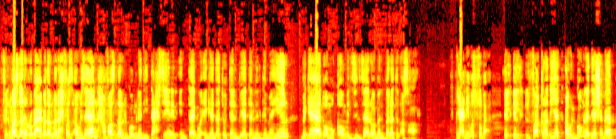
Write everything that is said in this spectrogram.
في المصدر الرباعي بدل ما نحفظ أوزان حفظنا الجملة دي تحسين الإنتاج واجادته تلبية للجماهير بجهاد ومقاومة زلزال وبلبلة الأسعار. يعني بصوا بقى الفقرة ديت أو الجملة دي يا شباب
